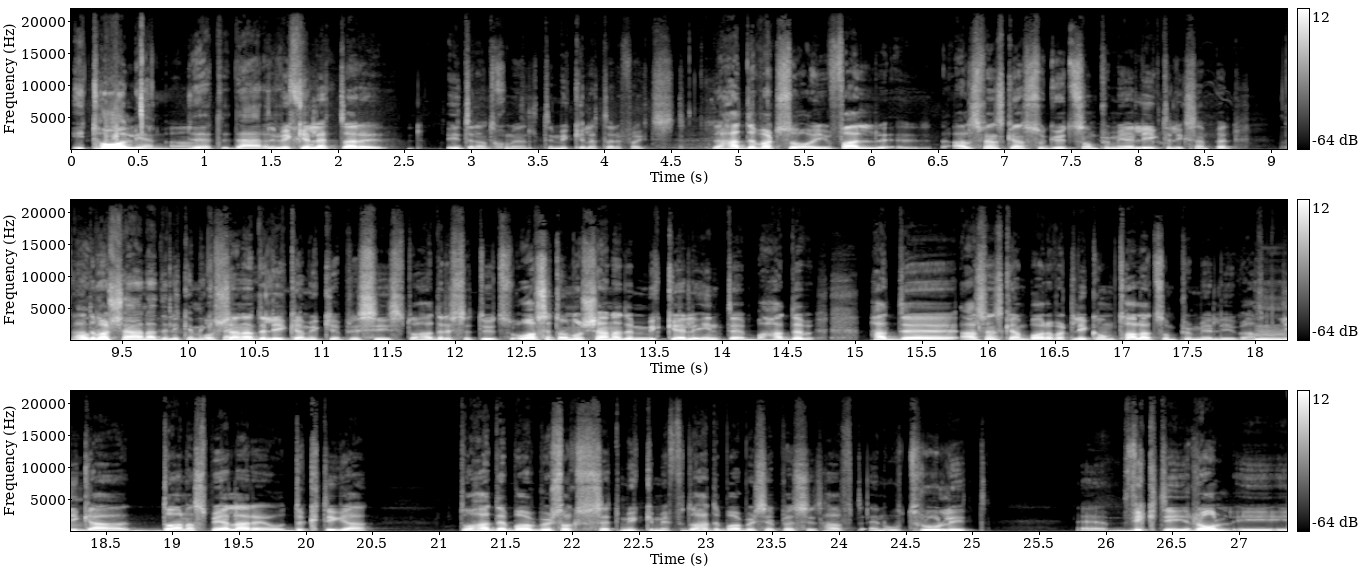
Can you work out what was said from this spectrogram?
Italien, Ja. du vet, där Det är mycket lättare internationellt, det är mycket lättare faktiskt. Det hade varit så ifall Allsvenskan såg ut som Premier League till exempel Det Och hade de varit tjänade lika mycket och tjänade lika mycket precis, då hade det sett ut så. Oavsett om de tjänade mycket eller inte, hade, hade Allsvenskan bara varit lika omtalat som Premier League och haft Mm. likadana spelare och duktiga Då hade Barbers också sett mycket mer, för då hade Barbers helt plötsligt haft en otroligt eh, viktig roll i, i,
